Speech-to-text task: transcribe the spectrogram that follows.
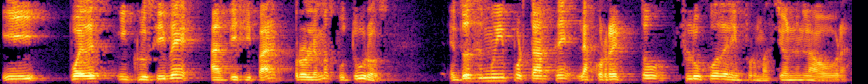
y puedes inclusive anticipar problemas futuros. Entonces es muy importante el correcto flujo de la información en la obra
